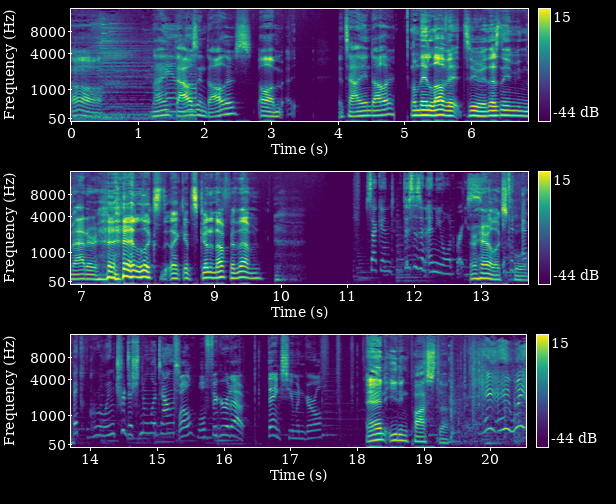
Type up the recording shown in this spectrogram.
Oh, nine thousand dollars? Oh, um, Italian dollar. And they love it too. It doesn't even matter. it looks like it's good enough for them. Second, this isn't any old race. Her hair looks it's cool. an epic, grueling, traditional Italian. Well, we'll figure it out. Thanks, human girl. And eating pasta. Hey, hey, wait!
